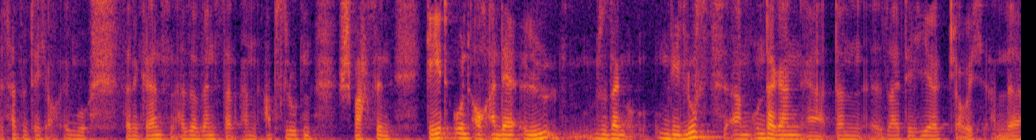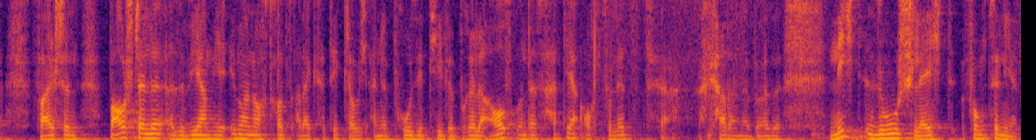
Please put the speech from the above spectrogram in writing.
es hat natürlich auch irgendwo seine Grenzen. Also wenn es dann an absoluten Schwachsinn geht und auch an der sozusagen um die Lust am Untergang, ja, dann äh, seid ihr hier, glaube ich, an der falschen Baustelle. Also wir haben hier immer noch trotz aller Kritik, glaube ich, eine positive Brille auf und das hat ja auch zuletzt, ja, gerade an der Börse, nicht so schlecht funktioniert.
